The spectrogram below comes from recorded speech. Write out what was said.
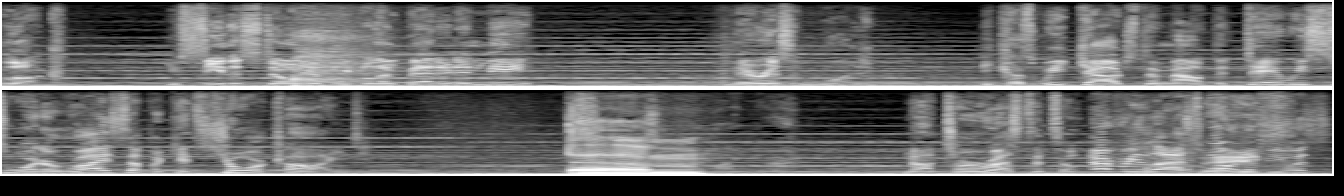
Look, you see the stoner people embedded in me? There isn't one. Because we gouged them out the day we swore to rise up against your kind. um, Not to rest until every last one of you is.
